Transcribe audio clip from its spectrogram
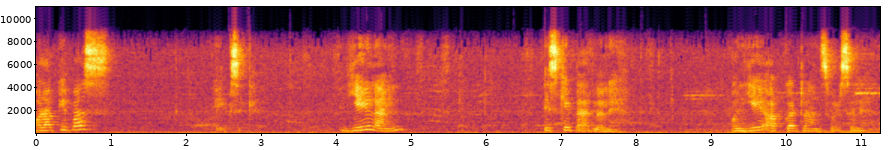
और आपके पास एक सेकेंड ये लाइन इसके पैरेलल है। और ये आपका ट्रांसवर्सल है।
